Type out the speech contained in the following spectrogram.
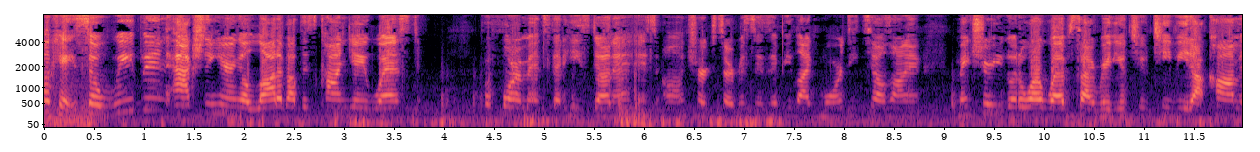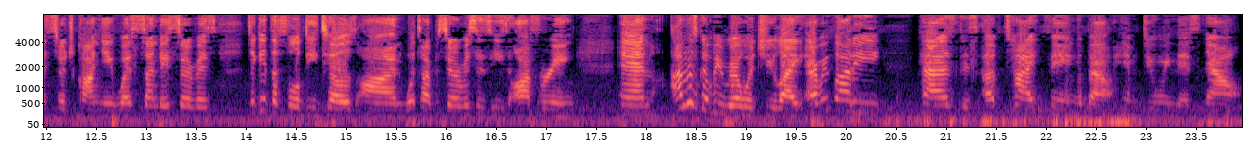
Okay, so we've been actually hearing a lot about this Kanye West performance that he's done at his own church services. If you'd like more details on it, make sure you go to our website, radiotubetv.com, and search Kanye West Sunday Service to get the full details on what type of services he's offering. And I'm just going to be real with you. Like, everybody has this uptight thing about him doing this. Now,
